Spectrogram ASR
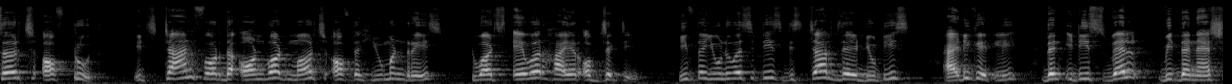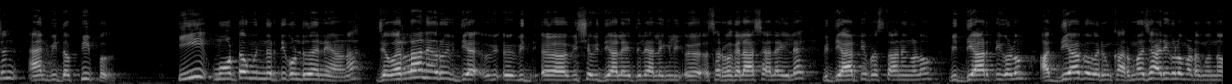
search of truth. It stand for the onward march of the human race towards ever higher objective. If the universities discharge their duties adequately, then it is well with the nation and with the people. ഈ മോട്ടോ മുൻനിർത്തിക്കൊണ്ട് തന്നെയാണ് ജവഹർലാൽ നെഹ്റു വിദ്യ വിശ്വവിദ്യാലയത്തിലെ അല്ലെങ്കിൽ സർവകലാശാലയിലെ വിദ്യാർത്ഥി പ്രസ്ഥാനങ്ങളും വിദ്യാർത്ഥികളും അധ്യാപകരും കർമ്മചാരികളും അടങ്ങുന്ന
